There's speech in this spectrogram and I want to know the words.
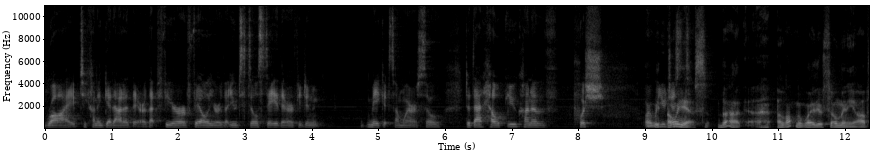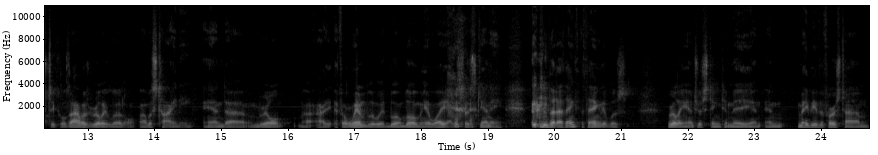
drive to kind of get out of there, that fear of failure that you'd still stay there if you didn't make it somewhere. So did that help you kind of push? Or were you oh, just... oh yes, but uh, along the way there's so many obstacles. I was really little. I was tiny and uh, real. Uh, I, if a wind blew, it blow, blow me away. I was so skinny. but I think the thing that was really interesting to me, and, and maybe the first time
